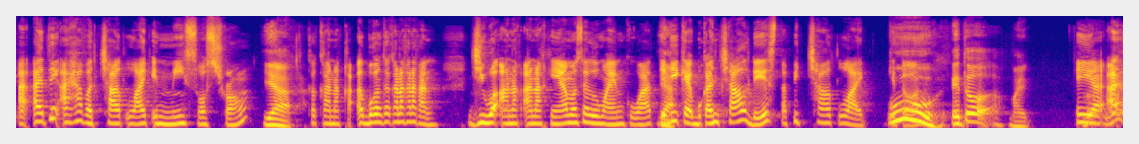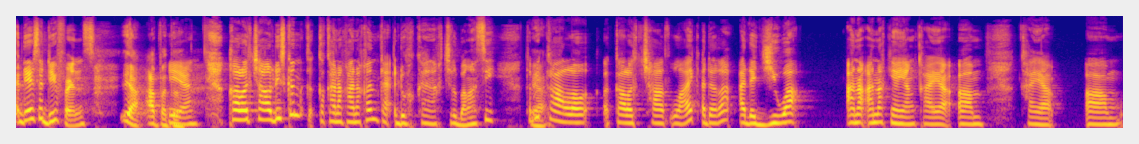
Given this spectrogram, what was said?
I, I think I have a childlike in me so strong. ya, Kekanak eh, bukan kekanak-kanakan. Jiwa anak-anaknya maksudnya lumayan kuat. Jadi kayak bukan childish tapi childlike gitu. Uh, itu my Iya, there's a difference. ya apa tuh? Iya. Kalau childish kan ke- kekanak-kanakan kayak aduh kayak anak kecil banget sih. Tapi Iya. kalau kalau childlike adalah ada jiwa anak-anaknya yang kayak um, kayak um,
